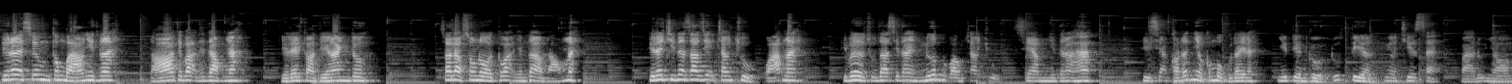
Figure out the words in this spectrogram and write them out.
Thì đây sẽ một thông báo như thế này. Đó thì bạn sẽ đọc nha. Thì đây toàn tiếng Anh thôi. Sau đọc xong rồi các bạn nhấn vào đóng này thì đây chính là giao diện trang chủ của app này thì bây giờ chúng ta sẽ đánh nước một vòng trang chủ xem như thế nào ha. Thì sẽ có rất nhiều các mục ở đây này như tiền gửi rút tiền như là chia sẻ và đội nhóm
